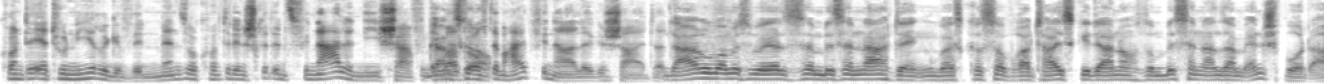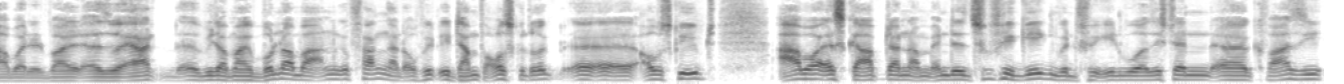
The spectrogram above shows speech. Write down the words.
konnte er Turniere gewinnen. Mensur konnte den Schritt ins Finale nie schaffen. Er war genau. so auf dem Halbfinale gescheitert. Darüber müssen wir jetzt ein bisschen nachdenken, was Christoph Ratajski da noch so ein bisschen an seinem Endspurt arbeitet, weil also er hat äh, wieder mal wunderbar angefangen, hat auch wirklich Dampf ausgedrückt, äh, ausgeübt, aber es gab dann am Ende zu viel Gegenwind für ihn, wo er sich denn äh, quasi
